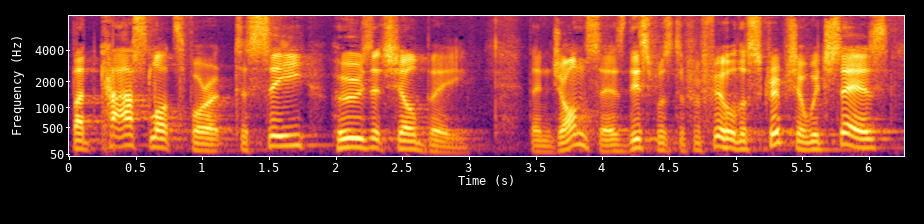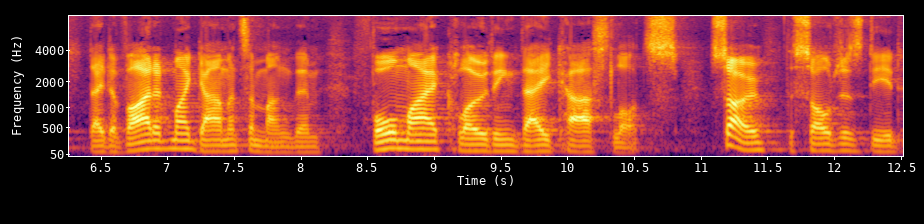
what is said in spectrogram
but cast lots for it to see whose it shall be. Then John says this was to fulfill the scripture which says, They divided my garments among them, for my clothing they cast lots. So the soldiers did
